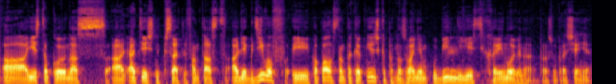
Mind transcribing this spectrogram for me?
А, есть такой у нас отечественный писатель-фантаст Олег Дивов, и попалась нам такая книжечка под названием «Убили есть Хариновина». Прошу прощения.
